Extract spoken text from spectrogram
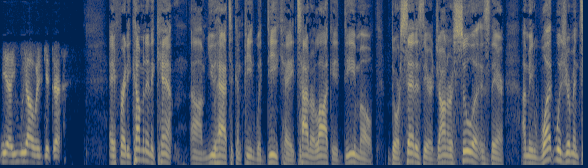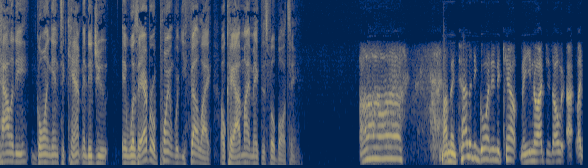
yeah, we always get that. Hey, Freddie, coming into camp, um, you had to compete with DK, Tyler Lockett, Demo, Dorsett is there, John Ursua is there. I mean, what was your mentality going into camp, and did you? It was there ever a point where you felt like, okay, I might make this football team? Uh, my mentality going into camp, man. You know, I just always I, like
